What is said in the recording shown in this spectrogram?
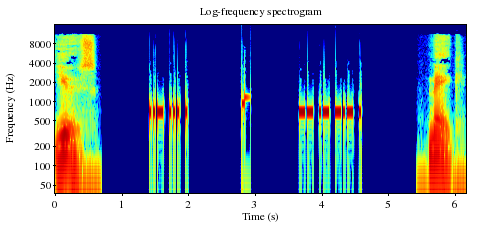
Use. Make.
